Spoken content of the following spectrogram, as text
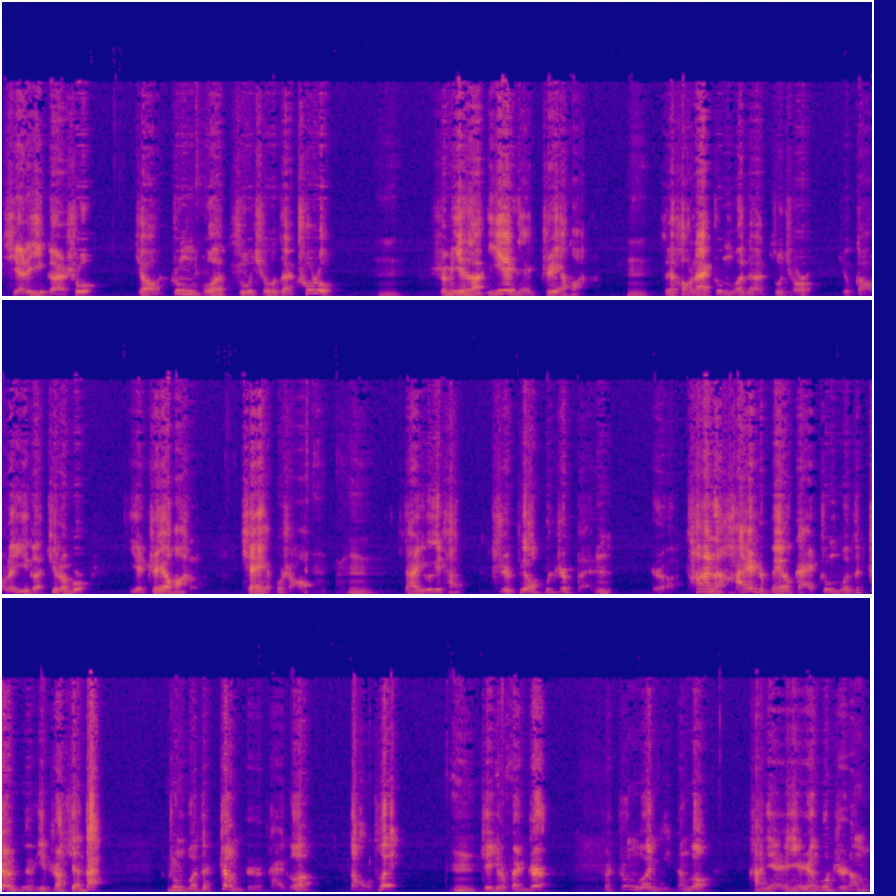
写了一个书，叫《中国足球的出路》。嗯，什么意思？啊也得职业化。嗯，所以后来中国的足球就搞了一个俱乐部，也职业化了，钱也不少。嗯，但是由于他治标不治本，是吧？他呢还是没有改中国的政治，一直到现在，中国的政治改革倒退。嗯，这就是本质。说中国你能够看见人家人工智能，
